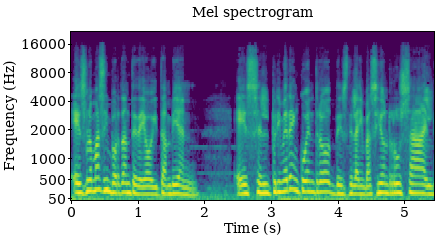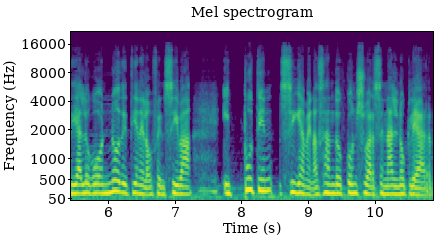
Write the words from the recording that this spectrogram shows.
Es lo más importante de hoy también. Es el primer encuentro desde la invasión rusa, el diálogo no detiene la ofensiva y Putin sigue amenazando con su arsenal nuclear.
